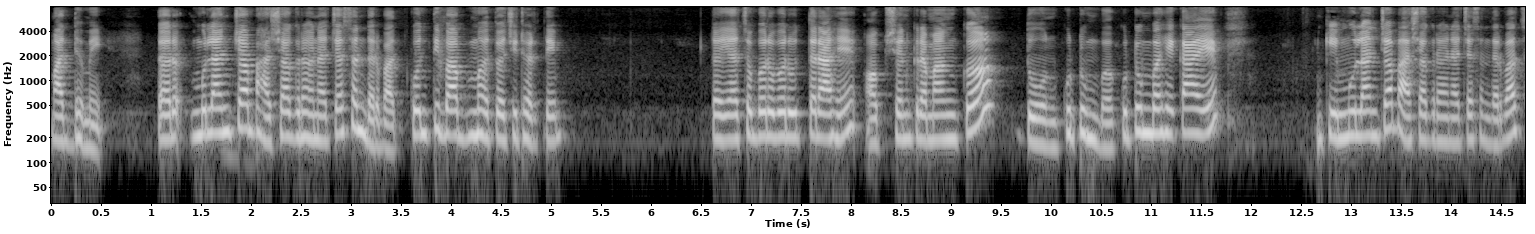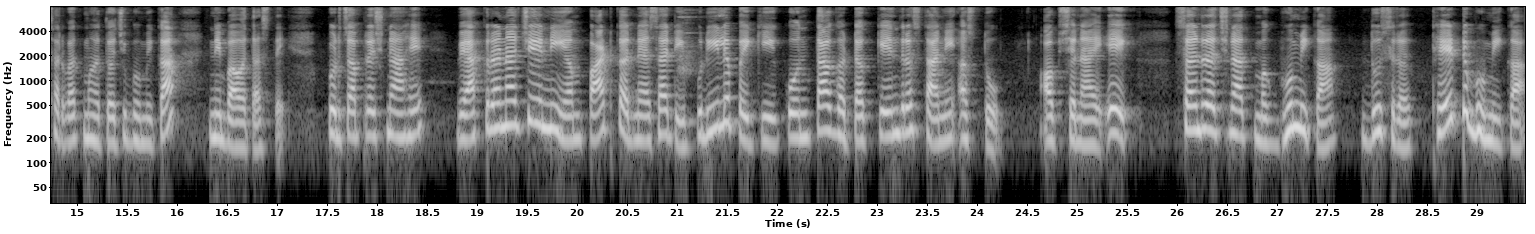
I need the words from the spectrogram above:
माध्यमे. तर मुलांच्या भाषा ग्रहणाच्या संदर्भात कोणती बाब महत्त्वाची ठरते? तर याचं बरोबर उत्तर आहे ऑप्शन क्रमांक दोन कुटुंब. कुटुंब हे काय आहे? की मुलांच्या भाषा ग्रहणाच्या संदर्भात सर्वात महत्त्वाची भूमिका निभावत असते. पुढचा प्रश्न आहे व्याकरणाचे नियम पाठ करण्यासाठी पुढीलपैकी कोणता घटक केंद्रस्थानी असतो? ऑप्शन आहे एक संरचनात्मक भूमिका. दुसरं थेट भूमिका.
